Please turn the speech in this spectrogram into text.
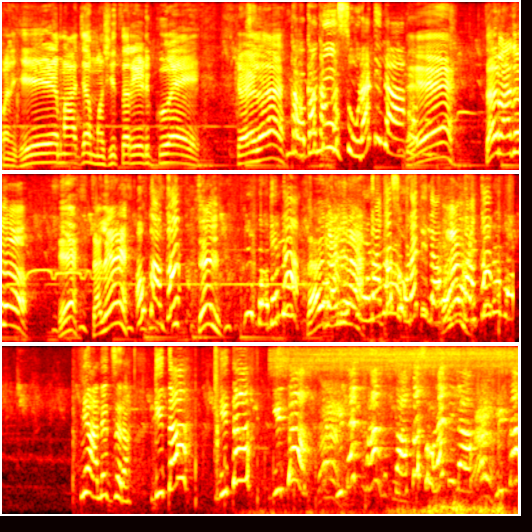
पण हे माझ्या म्हशीचं रेडकू आहे. कळलं? काका काका सोडा तिला. ए चल बाजूला. ए चले अहो काका. चल. बाबा नो चल गाडीला. काका सोडा तिला. काका. मी आलेच जरा. गीता गीता गीता गीता थांब. काका सोडा तिला. गीता.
